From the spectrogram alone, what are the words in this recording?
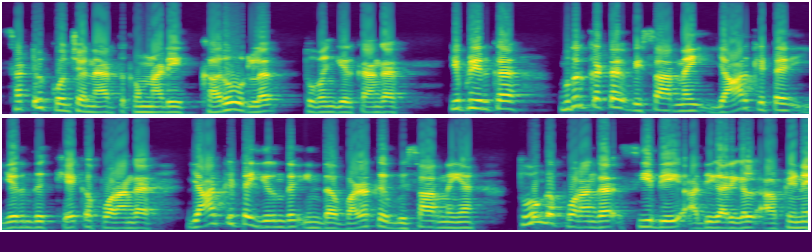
சற்று கொஞ்ச நேரத்துக்கு முன்னாடி கரூர்ல துவங்கியிருக்காங்க. இப்படி இருக்க முதற்கட்ட விசாரணை யார்கிட்ட இருந்து கேட்க போறாங்க? யார்கிட்ட இருந்து இந்த வழக்கு விசாரணைய துவங்க போறாங்க சிபிஐ அதிகாரிகள் அப்படின்னு?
